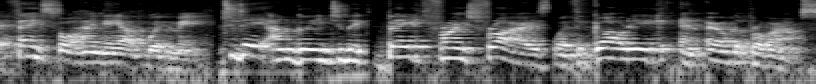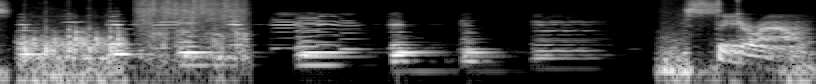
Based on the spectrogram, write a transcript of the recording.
thanks for hanging out with me. Today I'm going to make baked french fries with garlic and herb de Provence. Stick around.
